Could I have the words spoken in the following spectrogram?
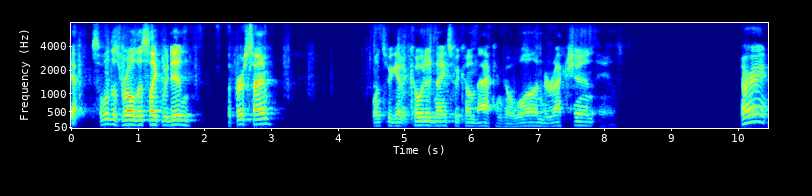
Yeah, so we'll just roll this like we did the first time. Once we get it coated nice, we come back and go one direction and all right,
